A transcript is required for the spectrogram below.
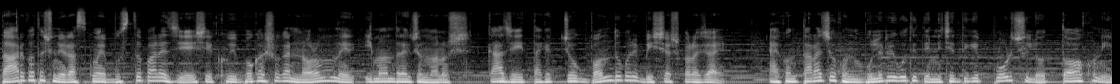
তার কথা শুনে রাজকুমারী বুঝতে পারে যে সে খুবই বোকাশোকা নরম মনের ইমানদার একজন মানুষ। কাজেই তাকে চোখ বন্ধ করে বিশ্বাস করা যায়। এখন তারা যখন বুলেটের গতিতে নিচের দিকে পড়ছিল, তখনই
